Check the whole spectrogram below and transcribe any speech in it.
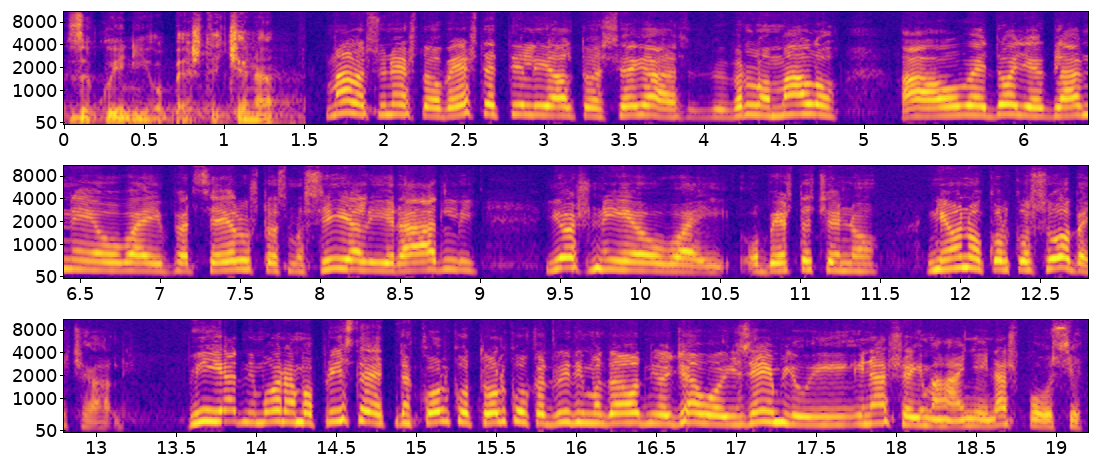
za koje nije obeštećena. Malo su nešto obeštetili, ali to je svega vrlo malo, a ove dolje glavne ovaj parcelu što smo sijali i radili, još nije ovaj obeštećeno ni ono koliko su obećali. Mi jedni moramo pristajati na koliko toliko kad vidimo da odnio đavo i zemlju i, i naše imanje i naš posjet.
